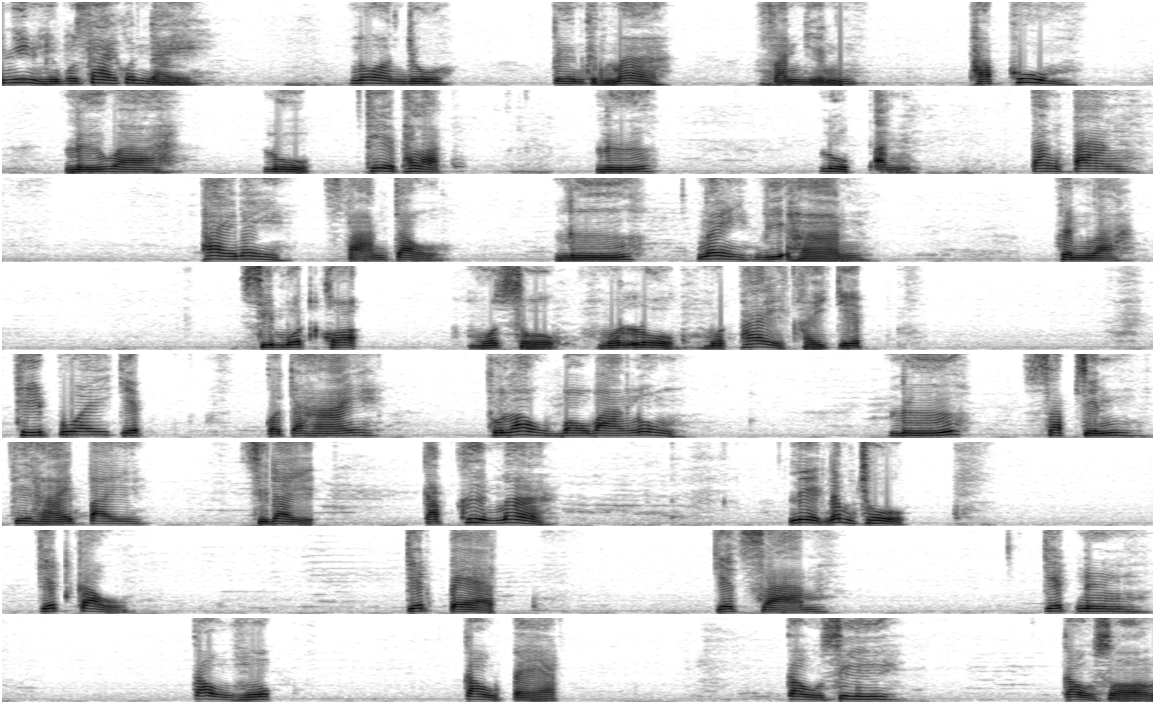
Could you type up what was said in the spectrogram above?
ผู้หญิงหรือผู้ชายคนไหน นอนอยู่ตื่นขึ้นมาฝันเห็นพับพุ่มหรือว่าลูกเทพลักษ์หรือลูกอันต่างๆ ภายในศาลเจ้า หรือในวิหารเพิ่นว่าสิมดเคาะมดโศกมดโลกมดไข้ไข้เจ็บ ที่ป่วยเจ็บ ก็จะหาย ทุเลาเบาบางลง หรือทรัพย์สินที่หายไป สิได้กลับคืนมา เลขน้ำโชคเจ็ดเก้าเจ็ดแปดเจ็ดสามเจ็ดหนึ่งเก้าหกเก้าแปดเก้าสี่ เก้าสอง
